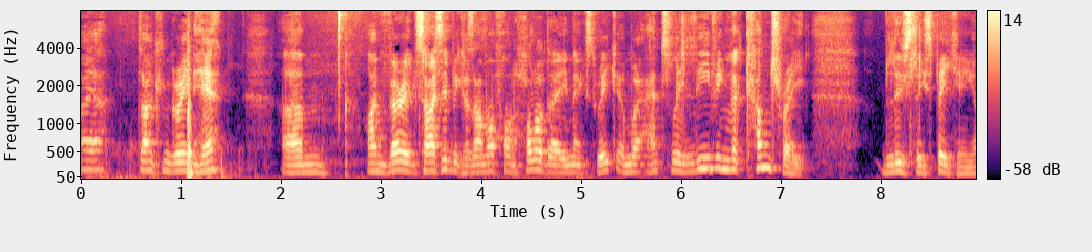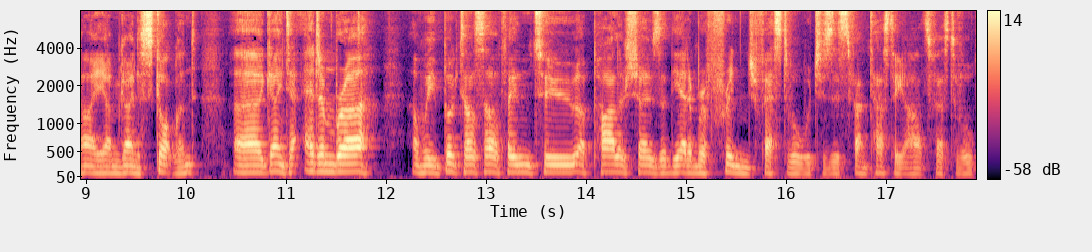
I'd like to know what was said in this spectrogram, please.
Hiya, Duncan Green here. Um, I'm very excited because I'm off on holiday next week and we're actually leaving the country. Loosely speaking, I am going to Scotland, uh, going to Edinburgh, and we booked ourselves into a pile of shows at the Edinburgh Fringe Festival, which is this fantastic arts festival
